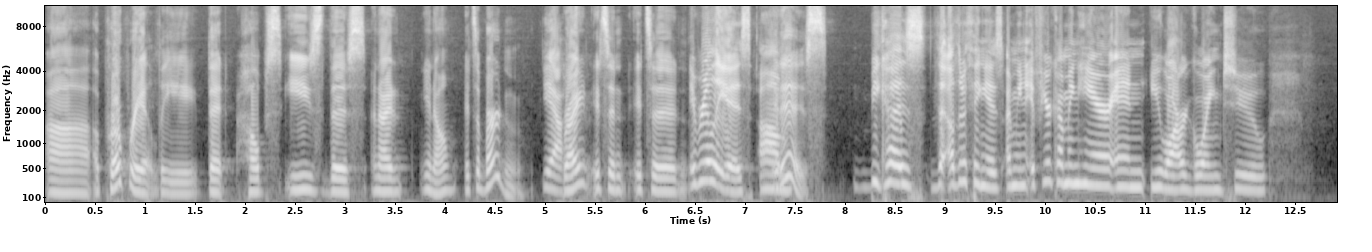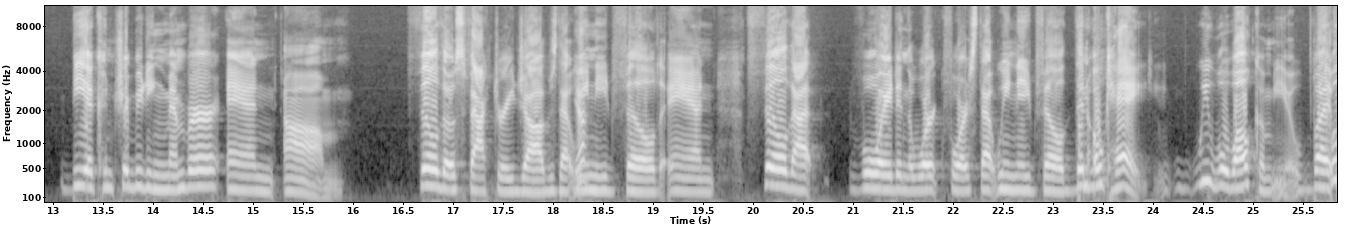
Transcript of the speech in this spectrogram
uh, appropriately that helps ease this? And I, you know, it's a burden. Yeah. Right. It's an it's a It really is. Um, it is. Because the other thing is, I mean, if you're coming here and you are going to be a contributing member and um, fill those factory jobs that Yeah. we need filled and fill that void in the workforce that we need filled, then okay, we will welcome you. But Mm-hmm.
